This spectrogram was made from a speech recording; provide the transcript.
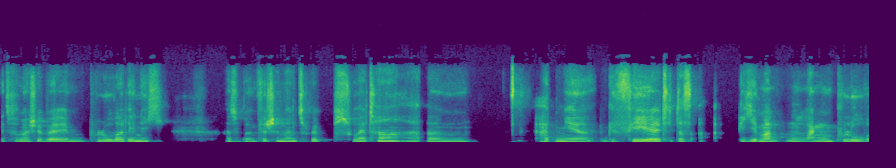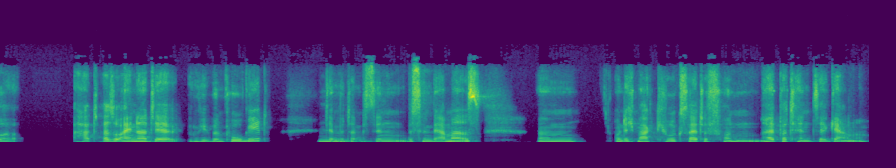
jetzt zum Beispiel bei dem Pullover, den ich, also beim Fisherman's Rip Sweater, ähm, hat mir gefehlt, dass jemand einen langen Pullover hat. Also einer, der irgendwie über den Po geht, mhm. der mit ein bisschen, bisschen wärmer ist. Ähm, und ich mag die Rückseite von Halbpatent sehr gerne.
